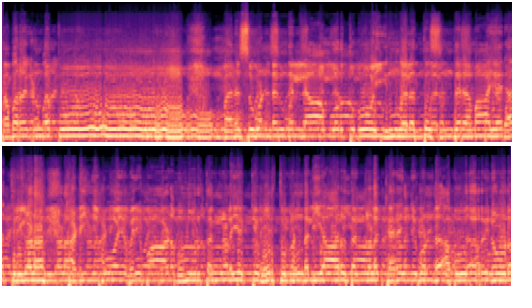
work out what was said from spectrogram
ഖബറ് കണ്ടപ്പോ മനസ്സുകൊണ്ട് എന്തെല്ലാം ഓർത്തുപോയി. ഇന്നലത്തെ സുന്ദരമായ രാത്രികൾ കടിഞ്ഞു പോയ ഒരുപാട് മുഹൂർത്തങ്ങളെയൊക്കെ ഓർത്തുകൊണ്ട് അലിയാർ തങ്ങൾ കരഞ്ഞുകൊണ്ട് അബൂദറിനോട്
